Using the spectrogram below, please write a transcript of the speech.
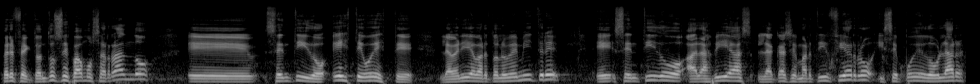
Perfecto, entonces vamos cerrando. Eh, sentido este-oeste, la avenida Bartolomé Mitre, eh, sentido a las vías la calle Martín Fierro y se puede doblar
